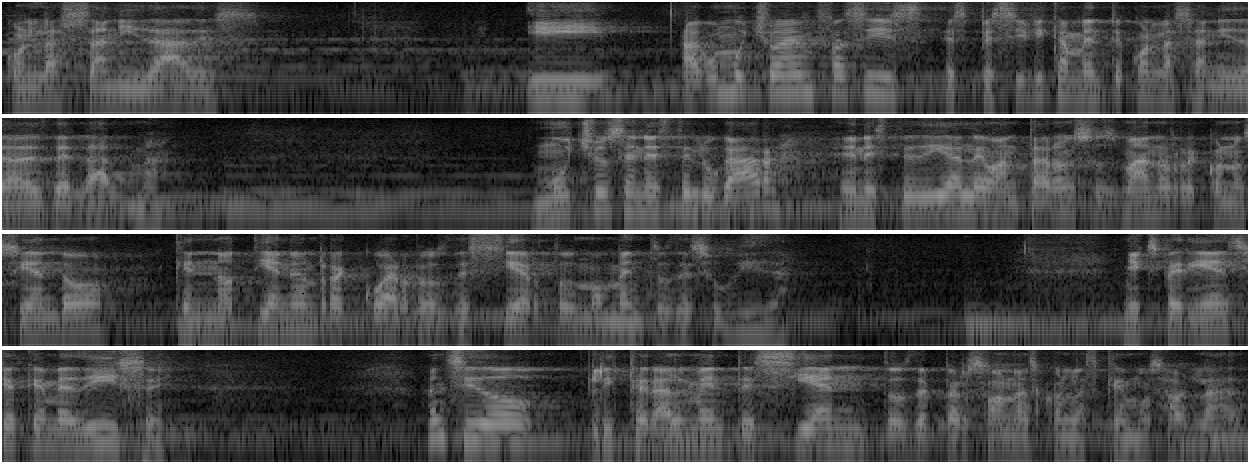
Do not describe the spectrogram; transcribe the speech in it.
con las sanidades. Y hago mucho énfasis específicamente con las sanidades del alma. Muchos en este lugar, en este día, levantaron sus manos reconociendo que no tienen recuerdos de ciertos momentos de su vida. Mi experiencia que me dice, han sido literalmente cientos de personas con las que hemos hablado.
